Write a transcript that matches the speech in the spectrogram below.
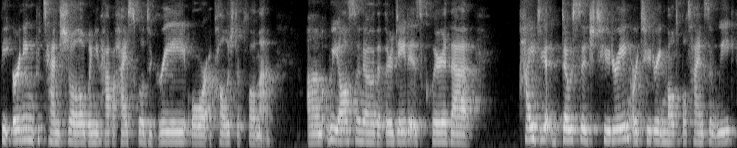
the earning potential when you have a high school degree or a college diploma. Um, we also know that their data is clear that high dosage tutoring or tutoring multiple times a week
